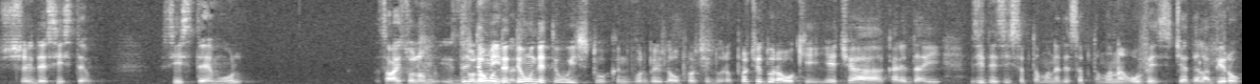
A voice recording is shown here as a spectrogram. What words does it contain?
și de sistem. Sistemul sau hai să o luăm, să Deci o de luăm unde, invers. de unde te uiți tu când vorbești la o procedură? Procedura ok, e cea care dai zi de zi, săptămână de săptămână, o vezi, cea de la birou.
